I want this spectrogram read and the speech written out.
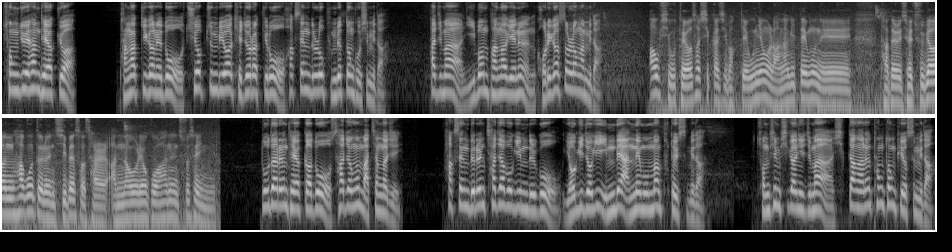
청주의 한 대학교 앞 방학 기간에도 취업 준비와 계절 학기로 학생들로 붐볐던 곳입니다. 하지만 이번 방학에는 거리가 썰렁합니다. 9시부터 6시까지밖에 운영을 안 하기 때문에 다들 제 주변 학우들은 집에서 잘 안 나오려고 하는 추세입니다. 또 다른 대학가도 사정은 마찬가지. 학생들은 찾아보기 힘들고 여기저기 임대 안내문만 붙어 있습니다. 점심시간이지만 식당 안은 텅텅 비었습니다.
